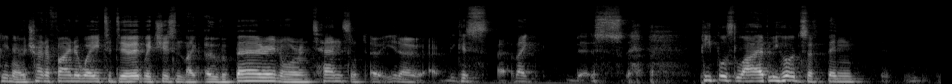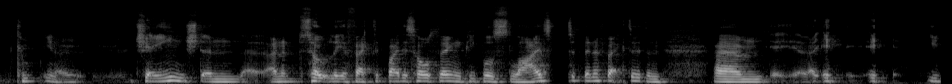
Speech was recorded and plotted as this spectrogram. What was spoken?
you know trying to find a way to do it which isn't like overbearing or intense or uh, you know because uh, like people's livelihoods have been you know changed and uh, and totally affected by this whole thing. People's lives have been affected and um it it, it you,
